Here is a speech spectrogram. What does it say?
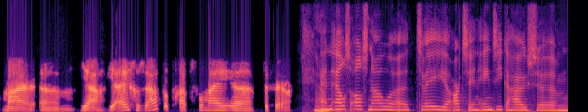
Maar ehm, ja, je eigen zaad, dat gaat voor mij eh, te ver. Ja. En Els, als nou eh, twee artsen in één ziekenhuis ehm,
